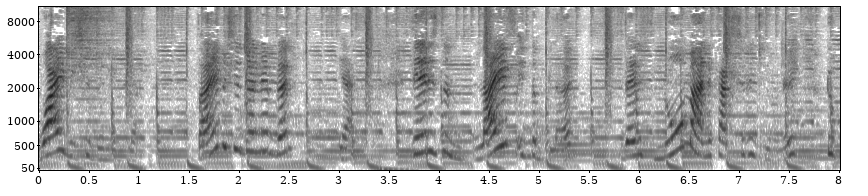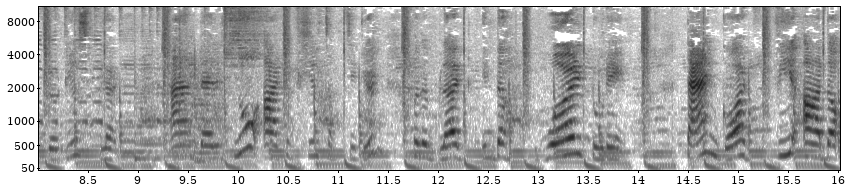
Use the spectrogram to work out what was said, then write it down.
why we should donate blood. Why we should donate blood? Yes, there is a life in the blood. There is no manufacturing unit to produce blood, and there is no artificial substitute for the blood in the world today. Thank God we are the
